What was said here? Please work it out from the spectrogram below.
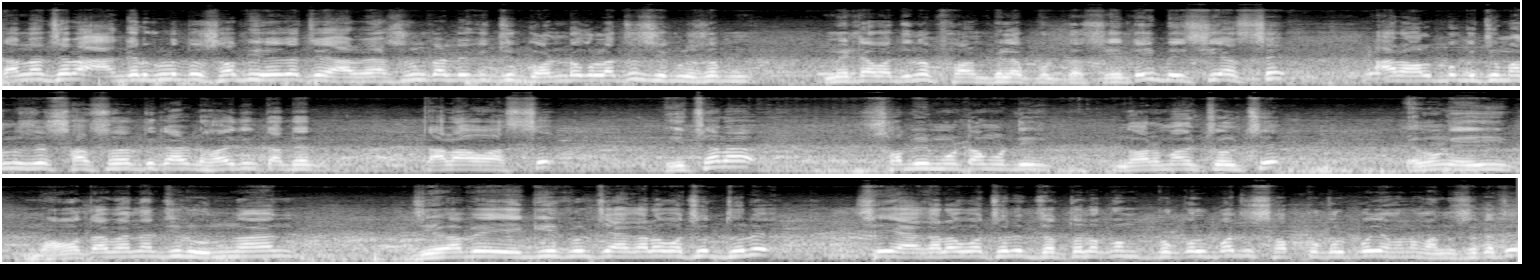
তা ছাড়া আগেরগুলো তো সবই হয়ে গেছে, আর রেশন কার্ডে কিছু গণ্ডগোল আছে, সেগুলো সব মেটাবার জন্য ফর্ম ফিল করতে আসছে। এটাই বেশি আসছে, আর অল্প কিছু মানুষের স্বাস্থ্যসাথী কার্ড হয়নি, তাদের তারাও আসছে। এছাড়া সবই মোটামুটি নর্মাল চলছে। এবং এই মমতা ব্যানার্জির উন্নয়ন যেভাবে এগিয়ে চলছে এগারো বছর ধরে, সেই এগারো বছরের যত রকম প্রকল্প আছে, সব প্রকল্পই আমরা মানুষের কাছে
